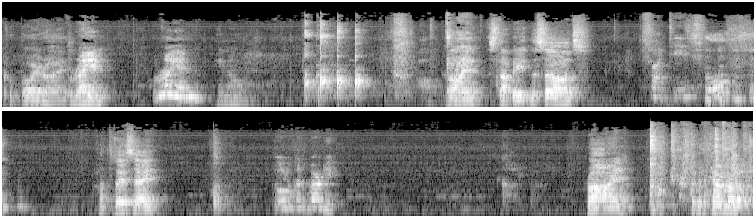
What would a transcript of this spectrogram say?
Good boy, Ryan. Ryan. Ryan. He knows. Ryan, stop eating the sods. What did I say? Oh, look at the birdie. Ryan, look at the camera, look.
